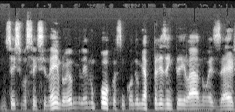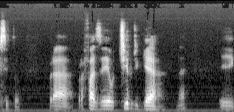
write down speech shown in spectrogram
não sei se vocês se lembram, eu me lembro um pouco, assim, quando eu me apresentei lá no exército para fazer o tiro de guerra. Né? E,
